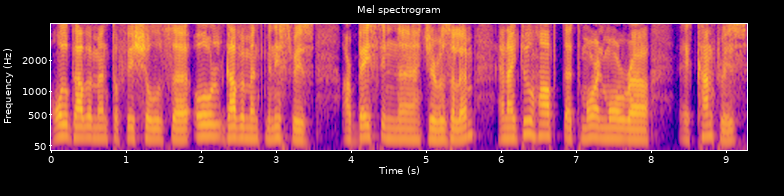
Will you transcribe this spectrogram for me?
All government officials, uh, all government ministries are based in Jerusalem, and I do hope that more and more countries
